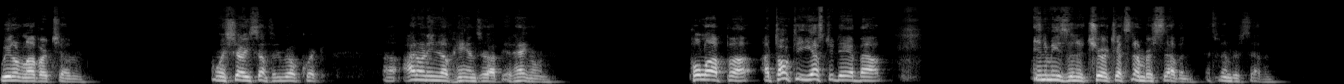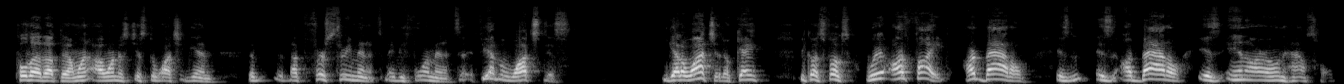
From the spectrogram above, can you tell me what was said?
We don't love our children. I want to show you something real quick. Uh, I don't even know if hands are up yet. Hang on. Pull up. Uh, I talked to you yesterday about enemies in a church. That's number seven. That's number seven. Pull that up there. I want. I want us just to watch again the, about the first three minutes, maybe four minutes. If you haven't watched this, you got to watch it, okay? Because folks, we're our fight, our battle is is our battle is in our own household.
